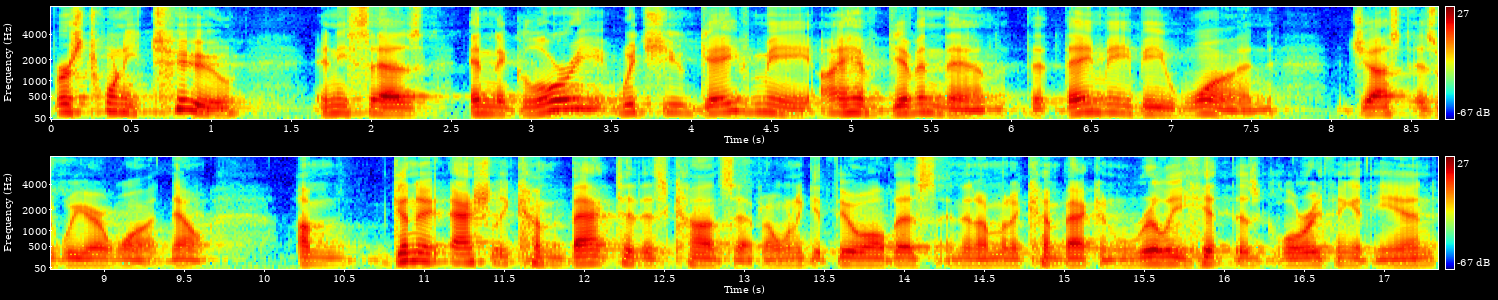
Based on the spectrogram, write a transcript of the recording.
verse 22, and he says, In the glory which you gave me, I have given them, that they may be one, just as we are one. Now, I'm going to actually come back to this concept. I want to get through all this, and then I'm going to come back and really hit this glory thing at the end.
